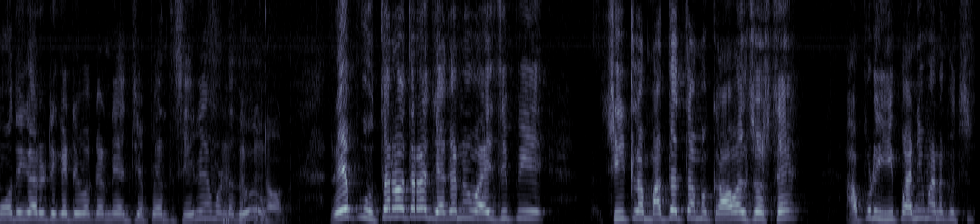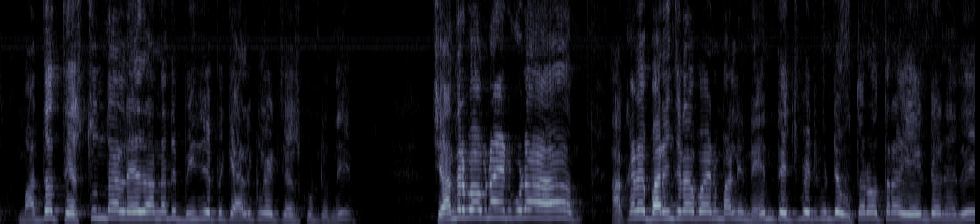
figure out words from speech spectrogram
మోదీ గారు టికెట్ ఇవ్వకండి అని చెప్పేంత సీన్ ఏమి ఉండదు. రేపు ఉత్తరోత్తర జగన్ వైసీపీ సీట్ల మద్దతు తమకు కావాల్సి వస్తే అప్పుడు ఈ పని మనకు మద్దతు తెస్తుందా లేదా అన్నది బీజేపీ క్యాలిక్యులేట్ చేసుకుంటుంది. చంద్రబాబు నాయుడు కూడా అక్కడే భరించలేకపోయిన మళ్ళీ నేను తెచ్చిపెట్టుకుంటే ఉత్తరోత్తర ఏంటి అనేది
